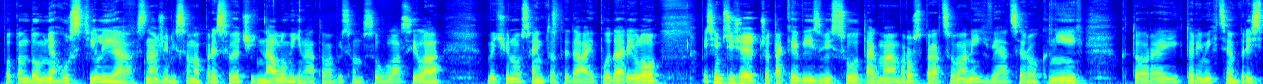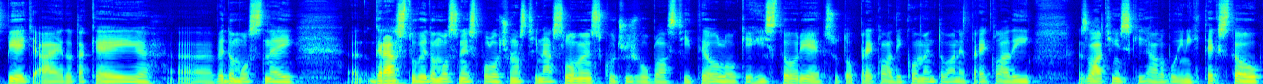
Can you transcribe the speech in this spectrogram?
potom do mňa hustili a snažili sa ma presvedčiť, nalomiť na to, aby som súhlasila. Väčšinou sa im to teda aj podarilo. Myslím si, že čo také výzvy sú, tak mám rozpracovaných viacero kníh, ktorý, ktorými chcem prispieť aj do takej e, vedomostnej k rastu vedomostnej spoločnosti na Slovensku, čiže v oblasti teológie, histórie. Sú to preklady, komentované preklady z latinských alebo iných textov.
